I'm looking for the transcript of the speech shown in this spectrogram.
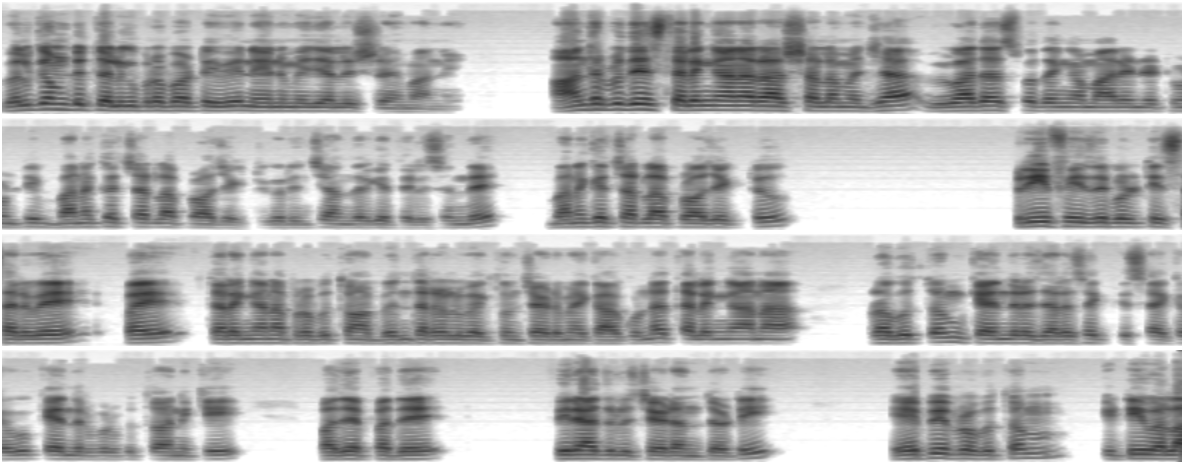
వెల్కమ్ టు తెలుగు ప్రభా టీవీ. నేను మీ జర్నలిస్ట్ రెహమాన్ని ఆంధ్రప్రదేశ్ తెలంగాణ రాష్ట్రాల మధ్య వివాదాస్పదంగా మారినటువంటి బనకచర్ల ప్రాజెక్టు గురించి అందరికీ తెలిసిందే. బనకచర్ల ప్రాజెక్టు ప్రీ ఫీజిబిలిటీ సర్వేపై తెలంగాణ ప్రభుత్వం అభ్యంతరాలు వ్యక్తం చేయడమే కాకుండా తెలంగాణ ప్రభుత్వం కేంద్ర జలశక్తి శాఖకు కేంద్ర ప్రభుత్వానికి పదే పదే ఫిర్యాదులు చేయడంతో ఏపీ ప్రభుత్వం ఇటీవల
